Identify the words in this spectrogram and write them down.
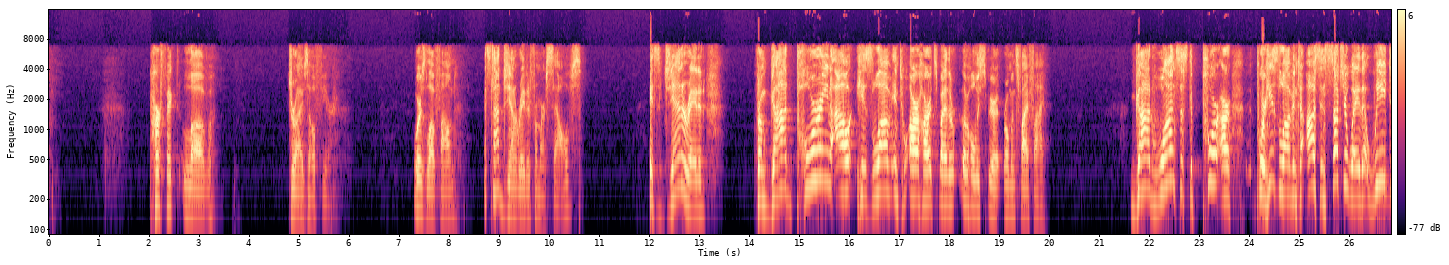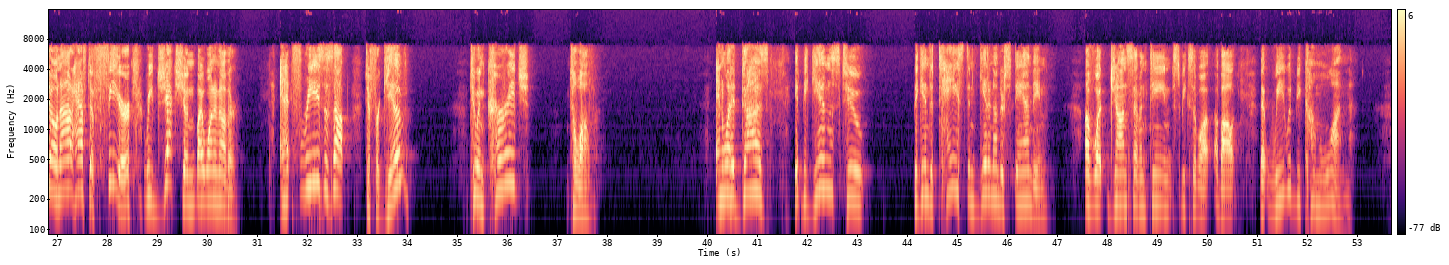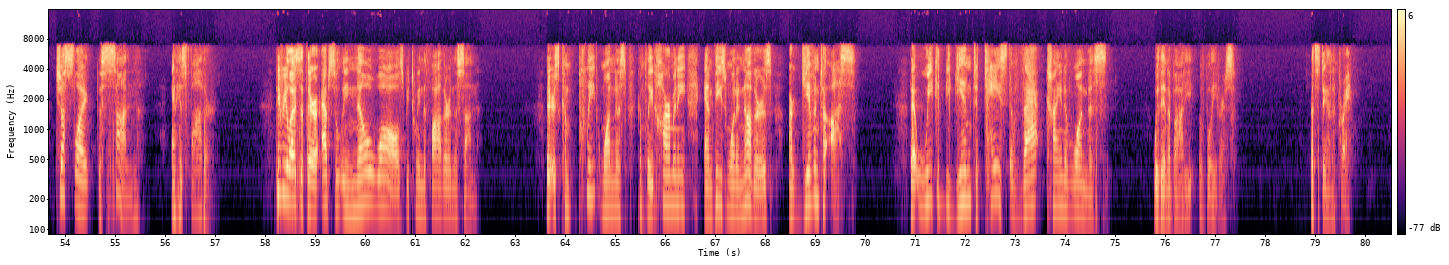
Perfect love drives out fear. Where's love found? It's not generated from ourselves. It's generated from God pouring out his love into our hearts by the, the Holy Spirit, Romans 5 5. God wants us to pour our pour his love into us in such a way that we do not have to fear rejection by one another. And it frees us up to forgive, to encourage, to love. And what it does, it begins to begin to taste and get an understanding of what John 17 speaks about, about that we would become one, just like the Son and his Father. Do you realize that there are absolutely no walls between the Father and the Son? There is complete oneness, complete harmony, and these one another's are given to us that we could begin to taste of that kind of oneness within a body of believers. Let's stand and pray.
